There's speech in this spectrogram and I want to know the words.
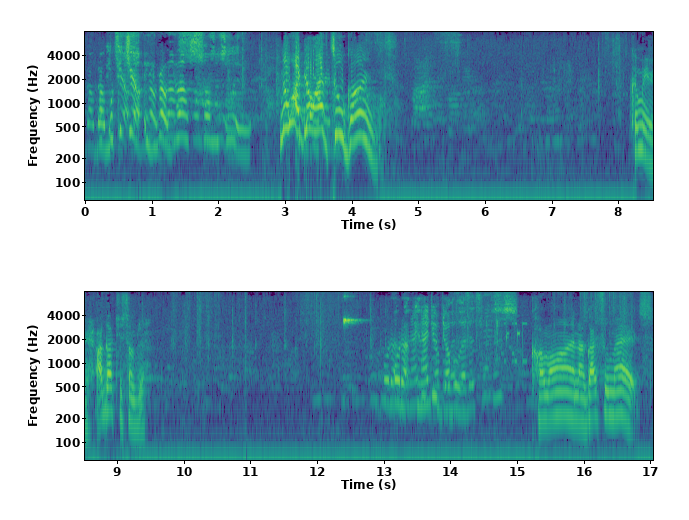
Bro, bro look at you, bro, bro, you have so much loot. No, I don't have two guns. Come here, I got you something. Hold up, Hold up. Can, can I do double edits with this? Come on, I got you mats.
